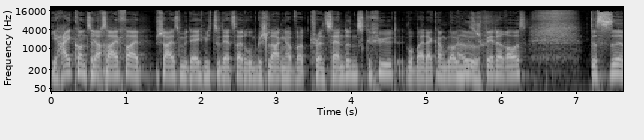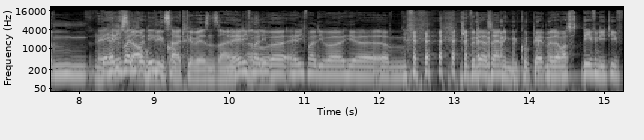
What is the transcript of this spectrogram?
die High-Concept-Sci-Fi-Scheiße, mit der ich mich zu der Zeit rumgeschlagen habe, war Transcendence gefühlt, wobei der kam, glaube ich, ein bisschen Oh. später raus. Das ähm, Nee, hätte ich mal lieber um den geguckt. Zeit gewesen sein. hätte ich mal Also- lieber, hätte ich mal lieber hier ähm, Jupiter Ascending geguckt. Der hätte mir damals definitiv,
